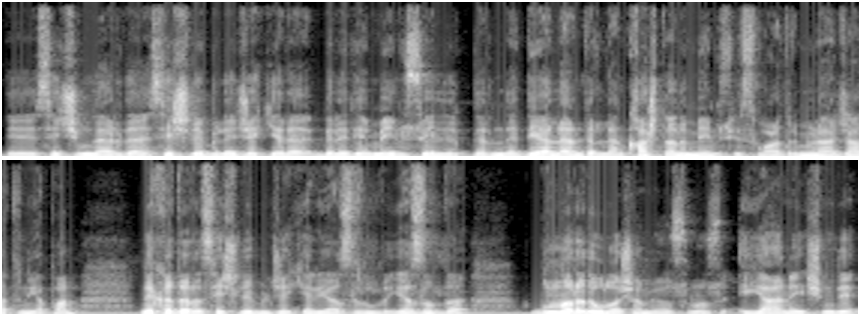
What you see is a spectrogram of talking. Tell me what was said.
seçimlerde seçilebilecek yere belediye meclis üyeliklerinde değerlendirilen kaç tane meclis üyesi vardır müracaatını yapan? Ne kadarı seçilebilecek yere yazıldı? yazıldı? Bunlara da ulaşamıyorsunuz. E, yani şimdi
